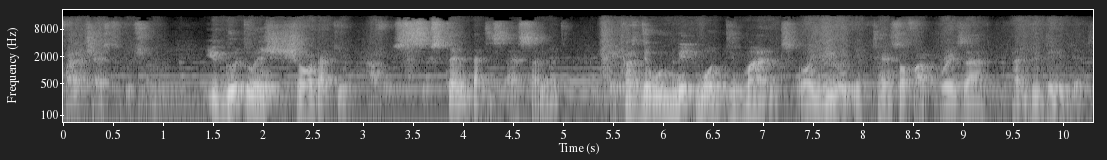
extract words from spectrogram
financial institutions, you're going to ensure that you have a system that is excellent because they will make more demand on you in terms of appraisal and due diligence.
